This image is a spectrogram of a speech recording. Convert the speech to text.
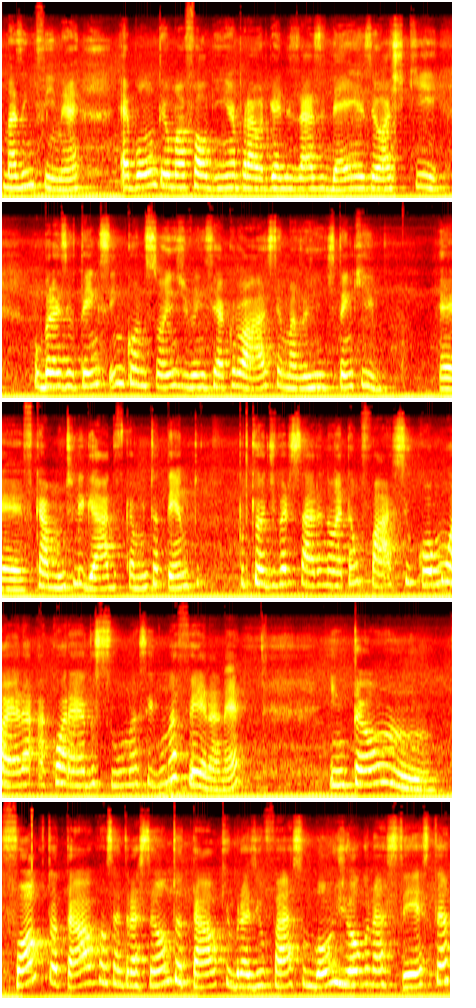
Mas enfim, né? É bom ter uma folguinha para organizar as ideias. Eu acho que o Brasil tem sim condições de vencer a Croácia, mas a gente tem que é, ficar muito ligado, ficar muito atento, porque o adversário não é tão fácil como era a Coreia do Sul na segunda-feira, né? Então, foco total, concentração total, que o Brasil faça um bom jogo na sexta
